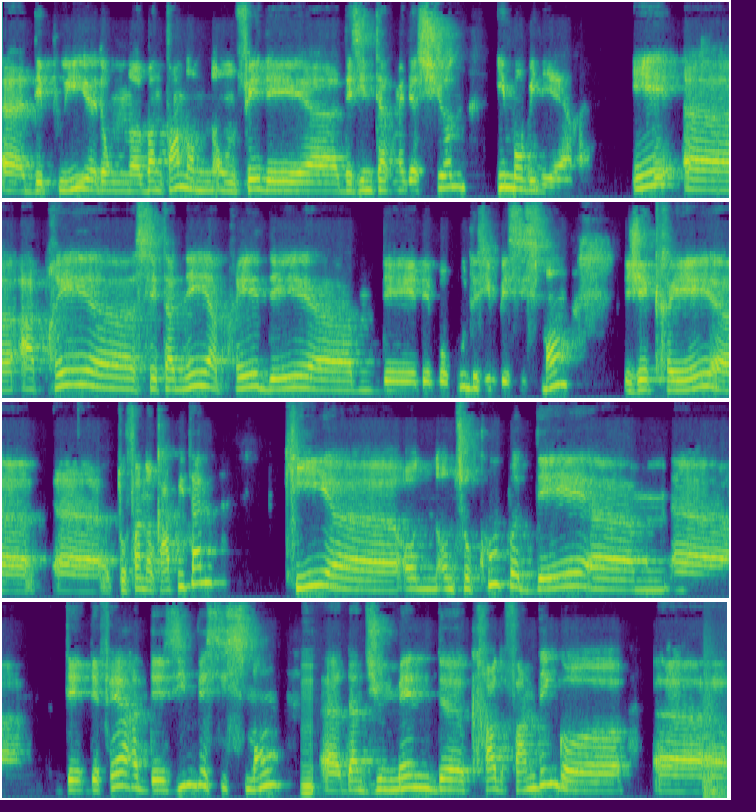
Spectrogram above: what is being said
euh, depuis euh, donc, 20 ans, on, on fait des, euh, des, intermédiations immobilières. Et après cette année, après des, des, des beaucoup d'investissements, j'ai créé Tufano Capital, qui on, on s'occupe de, de, de, faire des investissements mm. dans le domaine de crowdfunding euh,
